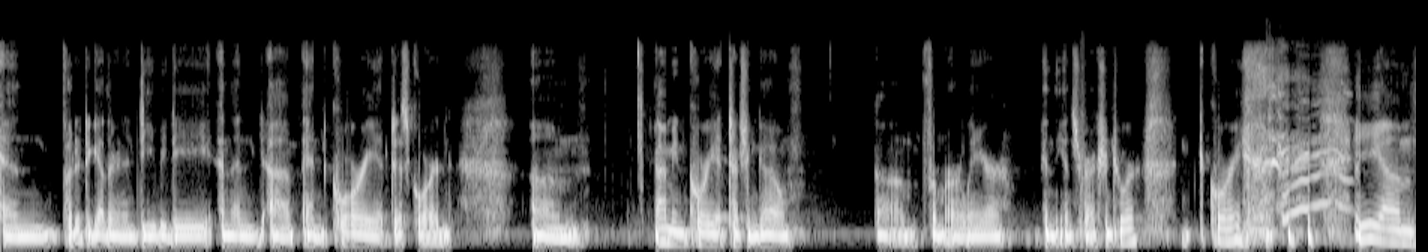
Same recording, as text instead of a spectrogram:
and put it together in a DVD. And then, um, and Corey at Dischord. um, I mean, Corey at Touch and Go um, from earlier in the Insurrection Tour, Corey, he, um,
